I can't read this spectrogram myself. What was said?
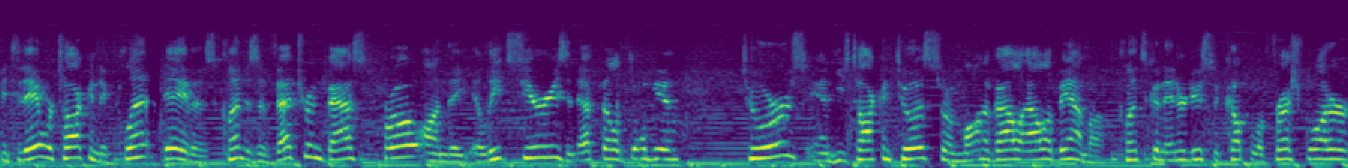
And today we're talking to Clent Davis. Clent is a veteran bass pro on the Elite Series and FLW tours, and he's talking to us from Montevallo, Alabama. Clent's going to introduce a couple of freshwater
